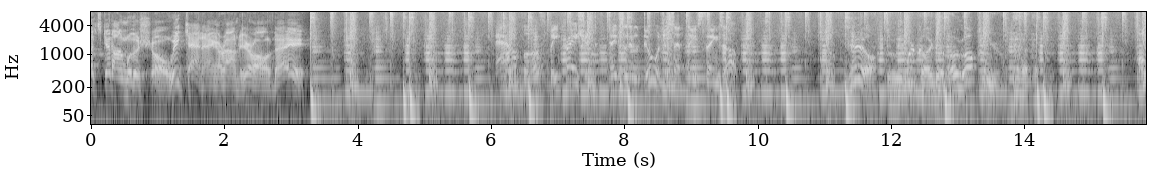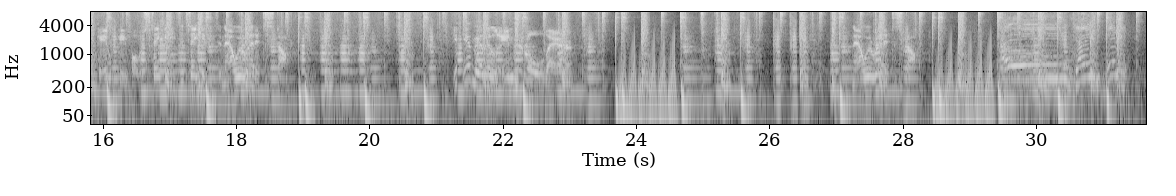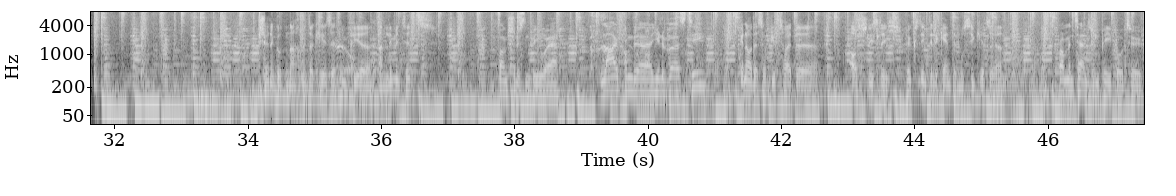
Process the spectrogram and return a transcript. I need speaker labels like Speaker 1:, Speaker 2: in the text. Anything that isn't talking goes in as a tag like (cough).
Speaker 1: let's get on with the show. We can't hang around here all day.
Speaker 2: Now, Buff, be patient. Takes a little doing to set these things up.
Speaker 3: Yeah, uh, we're kind of hung up here. (laughs)
Speaker 2: Okay, okay, boys. Take it easy, take it easy. Now we're ready to stop. Gi- Give me a little intro there. Now we're ready to stop.
Speaker 4: Schönen guten Nachmittag, hier ist FM4 Unlimited.
Speaker 5: Functionist and Beware. Live from the university.
Speaker 4: Genau, deshalb gibt es heute ausschließlich höchst intelligente Musik hier zu hören.
Speaker 5: From intelligent people too.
